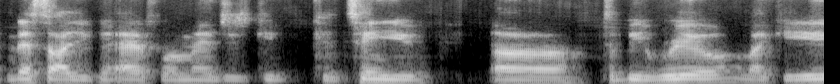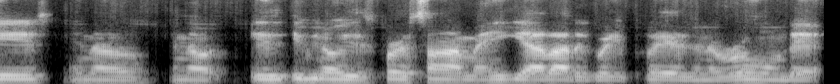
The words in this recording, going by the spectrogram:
and that's all you can ask for, man. Just keep, continue uh to be real like he is. You know, you know, even though his first time, man, he got a lot of great players in the room that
